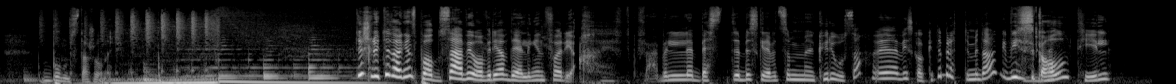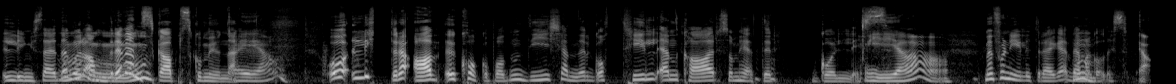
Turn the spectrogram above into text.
bomstasjoner. Til slutt i dagens pod så er vi over i avdelingen for ja, er vel best beskrevet som kuriosa. Eh, Vi skal ikke til Brøttum i dag. Vi skal til Lyngseide, vår andre vennskapskommune. Ja. Og lyttere av eh, KK-podden de kjenner godt til en kar som heter Gollis. ja. Men for nye lyttere, Hege, hvem er Gollis? Ja.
